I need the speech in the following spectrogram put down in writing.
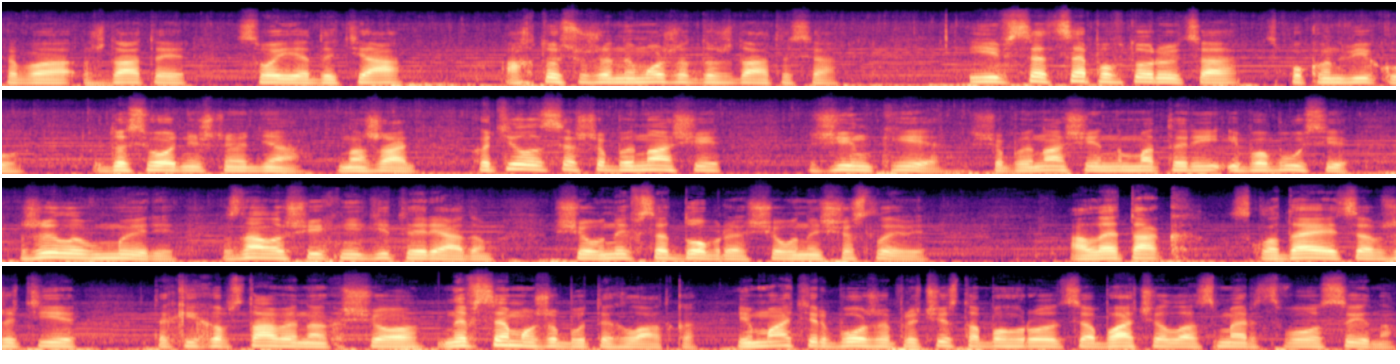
треба ждати своє дитя, а хтось уже не може дождатися. І все це повторюється споконвіку до сьогоднішнього дня, на жаль. Хотілося, щоб наші жінки, щоб наші матері і бабусі жили в мирі, знали, що їхні діти рядом, що у них все добре, що вони щасливі. Але так складається в житті таких обставинах, що не все може бути гладко. І матір Божа, пречиста Богородиця, бачила смерть свого сина.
